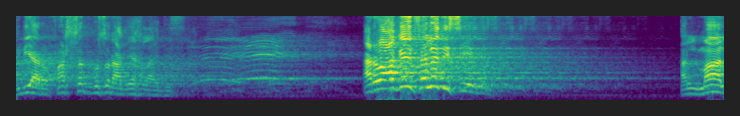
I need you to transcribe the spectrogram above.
এটি আরও পাঁচ সাত বছর আগে হালাই দিছে। আরও আগেই ফেলে দিছি এগুলো। আল মাল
